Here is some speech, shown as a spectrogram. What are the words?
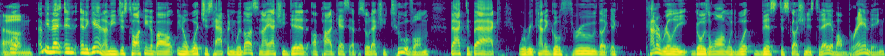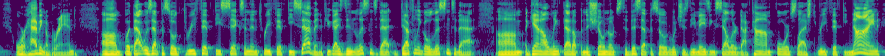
um, well, i mean that and, and again i mean just talking about you know what just happened with us and i actually did a podcast episode actually two of them back to back where we kind of go through the like, kind of really goes along with what this discussion is today about branding or having a brand. Um, but that was episode 356 and then 357. If you guys didn't listen to that, definitely go listen to that. Um, again, I'll link that up in the show notes to this episode, which is theamazingseller.com forward slash 359.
